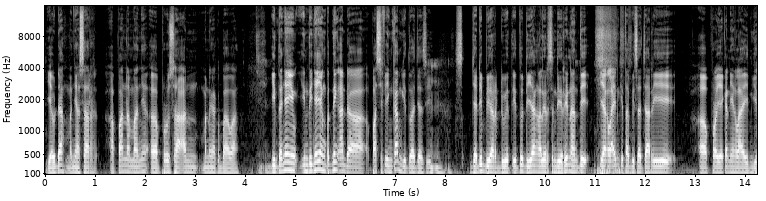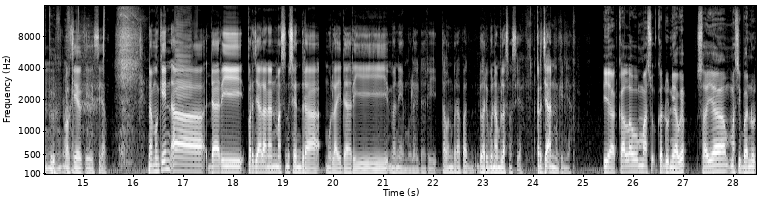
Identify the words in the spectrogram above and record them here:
ya udah menyasar apa namanya eh, perusahaan menengah ke bawah intinya intinya yang penting ada passive income gitu aja sih Mm-mm. S- jadi biar duit itu dia ngalir sendiri nanti yang lain kita bisa cari eh, proyekan yang lain gitu Hmm, Oke oke siap. Nah mungkin eh, dari perjalanan Mas Nusendra mulai dari mana ya? Mulai dari tahun berapa? 2016 Mas ya. Kerjaan mungkin ya. Iya kalau masuk ke dunia web saya masih baru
